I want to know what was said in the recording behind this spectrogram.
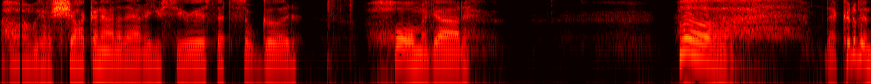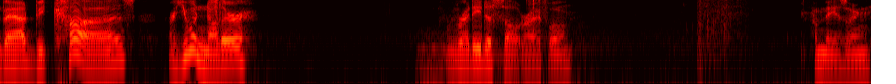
Oh, we got a shotgun out of that. Are you serious? That's so good. Oh my god. that could have been bad because are you another ready to assault rifle? Amazing.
